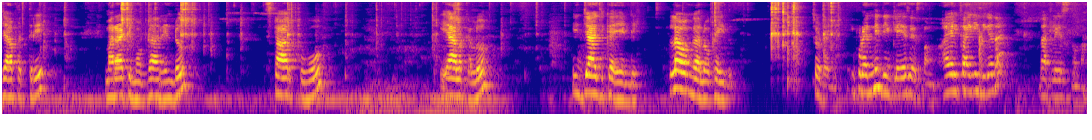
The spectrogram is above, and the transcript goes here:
జాపత్రి మరాఠీ మొగ్గ రెండు స్టార్ పువ్వు యాలకలు ఈ జాజికాయ అండి లవంగాలు ఒక ఐదు. చూడండి ఇప్పుడు అన్నీ దీంట్లో వేసేస్తాం. ఆయిల్ కాగింది కదా దాంట్లో వేసుకుందాం.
